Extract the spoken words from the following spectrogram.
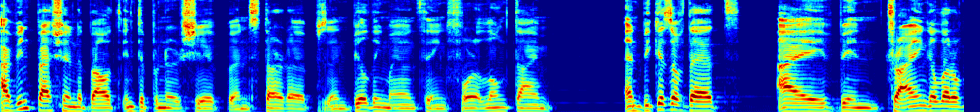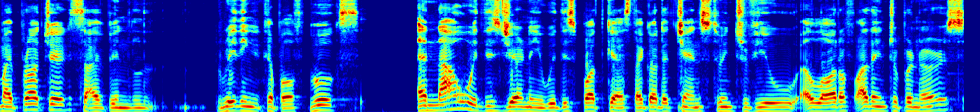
I've been passionate about entrepreneurship and startups and building my own thing for a long time. And because of that, I've been trying a lot of my projects, I've been reading a couple of books, and now, with this journey, with this podcast, I got a chance to interview a lot of other entrepreneurs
